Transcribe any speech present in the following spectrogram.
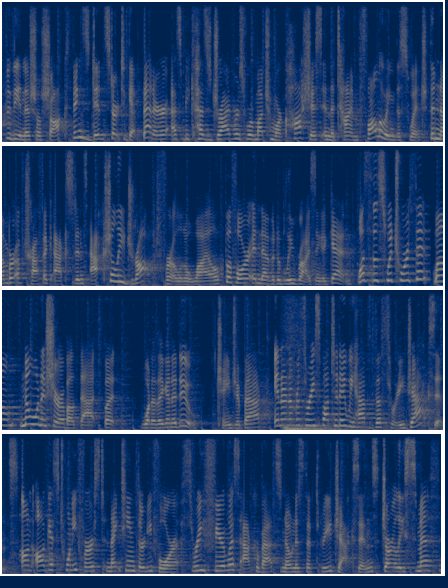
after the initial shock, things did start to get better as because drivers were much more cautious in the time following the switch, the number of traffic accidents actually dropped for a little while before inevitably rising again. Was the switch worth it? Well, no one is sure about that, but what are they gonna do? Change it back. In our number 3 spot today we have the Three Jacksons. On August 21st, 1934, three fearless acrobats known as the Three Jacksons, Charlie Smith,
